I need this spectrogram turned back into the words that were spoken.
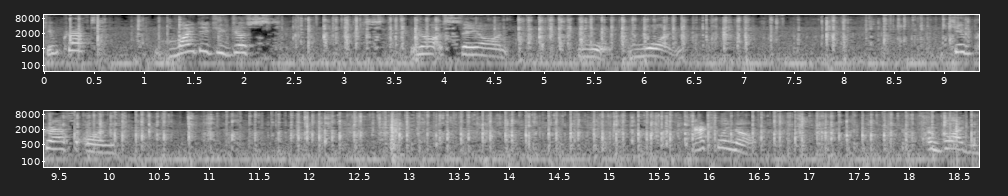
CubeCraft, why did you just not stay on one? CubeCraft on Actually, no. I'm glad you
